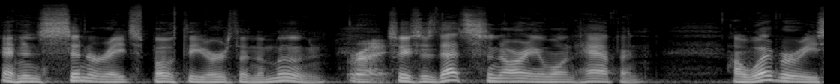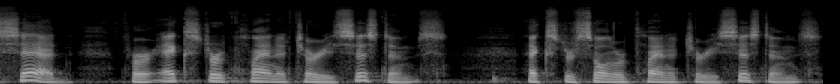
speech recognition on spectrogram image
and incinerates both the Earth and the moon. right. So he says that scenario won't happen. However, he said for extraplanetary systems, extrasolar planetary systems,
